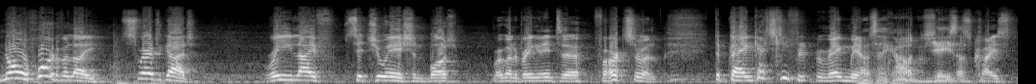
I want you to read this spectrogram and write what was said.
No word of a lie. Swear to God. Real life situation, but we're going to bring it into virtual. The bank actually flipping rang me. I was like, oh, Jesus Christ.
